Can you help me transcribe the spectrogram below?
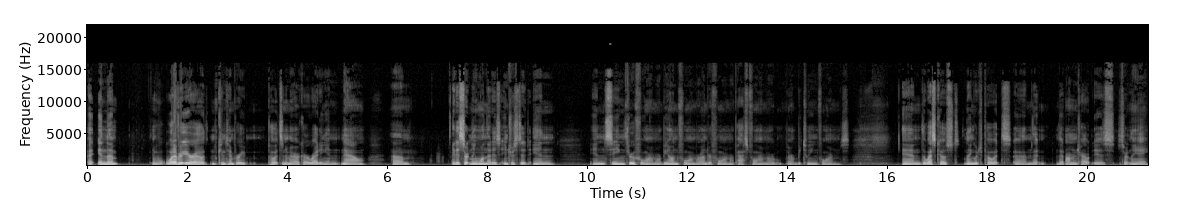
Uh, in the whatever era contemporary poets in America are writing in now, um, it is certainly one that is interested in in seeing through form or beyond form or under form or past form or, or between forms. And the West Coast language poets um, that that Armantrout is certainly a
